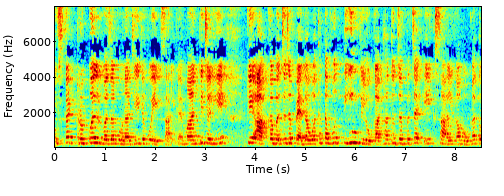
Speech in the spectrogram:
उसका ट्रिपल वज़न होना चाहिए जब वो एक साल का है। मान के चलिए कि आपका बच्चा जब पैदा हुआ था, तब वो तीन किलो का था तो जब बच्चा एक साल का होगा तो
